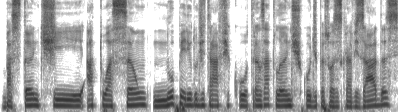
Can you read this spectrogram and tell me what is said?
bastante atuação no período de tráfico transatlântico de pessoas escravizadas,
